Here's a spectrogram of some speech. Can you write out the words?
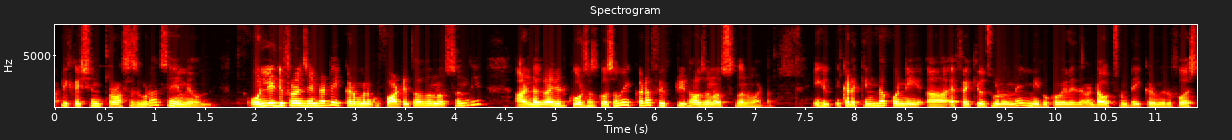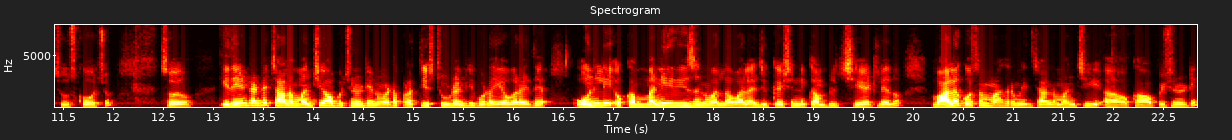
అప్లికేషన్ ప్రాసెస్ కూడా సేమే ఉంది. ఓన్లీ డిఫరెన్స్ ఏంటంటే ఇక్కడ మనకు ఫార్టీ థౌసండ్ వస్తుంది. అండర్ గ్రాడ్యుయేట్ కోర్సెస్ కోసం ఇక్కడ ఫిఫ్టీ థౌసండ్ వస్తుంది అనమాట ఇక్కడ కింద కొన్ని ఎఫెక్యూస్ కూడా ఉన్నాయి. మీకు ఒకవేళ ఏదైనా డౌట్స్ ఉంటే ఇక్కడ మీరు ఫస్ట్ చూసుకోవచ్చు. సో ఇదేంటంటే చాలా మంచి ఆపర్చునిటీ అనమాట ప్రతి స్టూడెంట్కి కూడా ఎవరైతే ఓన్లీ ఒక మనీ రీజన్ వల్ల వాళ్ళ ఎడ్యుకేషన్ని కంప్లీట్ చేయట్లేదో వాళ్ళ కోసం మాత్రం ఇది చాలా మంచి ఒక ఆపర్చునిటీ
